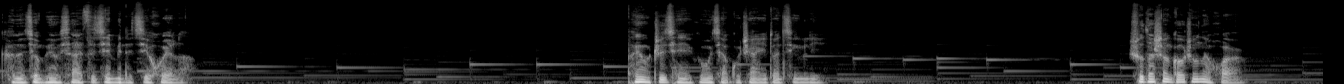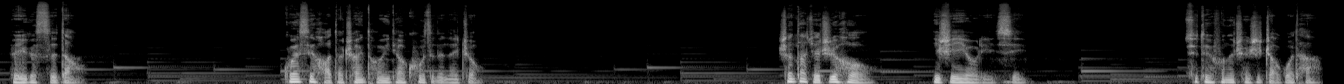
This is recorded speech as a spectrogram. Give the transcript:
可能就没有下一次见面的机会了。朋友之前也跟我讲过这样一段经历，说他上高中那会儿，有一个死党，关系好到穿同一条裤子的那种。上大学之后。一直也有联系，去对方的城市找过他。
